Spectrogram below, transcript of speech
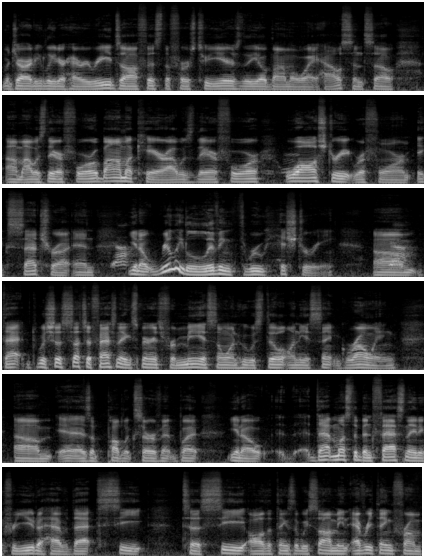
Majority Leader Harry Reid's office the first two years of the Obama White House, and so um, I was there for Obamacare, I was there for Wall Street reform, etc. And yeah. you know, really living through history. Um, yeah. That was just such a fascinating experience for me as someone who was still on the ascent growing um, as a public servant. But you know, that must have been fascinating for you to have that seat to see all the things that we saw. I mean, everything from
